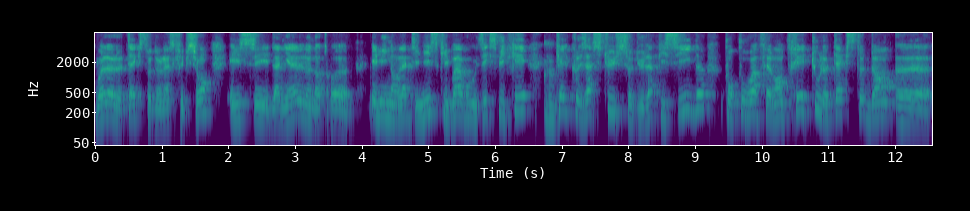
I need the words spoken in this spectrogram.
Voilà le texte de l'inscription et c'est Daniel, notre éminent latiniste, qui va vous expliquer mmh. quelques astuces du lapicide pour pouvoir faire entrer tout le texte dans, euh,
